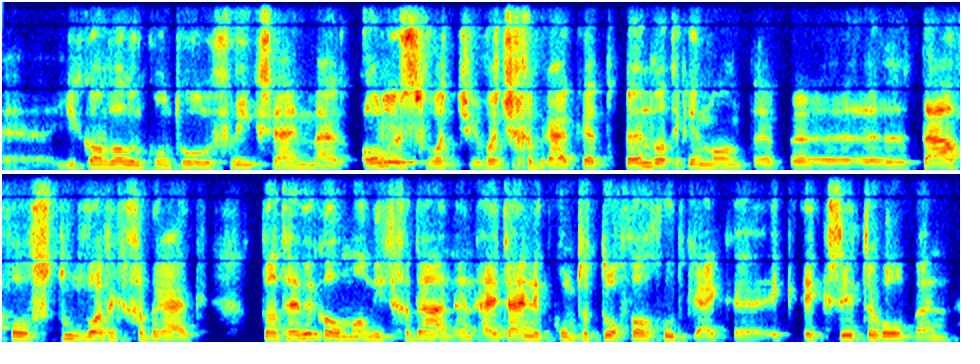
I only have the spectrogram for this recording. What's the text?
eh, je kan wel een controlefreak zijn, maar alles wat je, wat je gebruikt, het pen wat ik in mijn hand heb, eh, tafel, stoel wat ik gebruik, dat heb ik allemaal niet gedaan. En uiteindelijk komt het toch wel goed. Kijk, eh, ik, ik zit erop en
